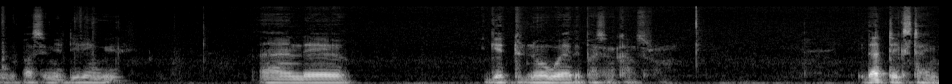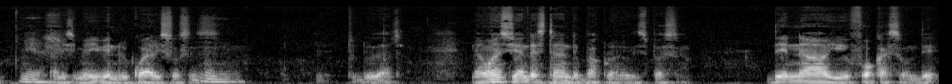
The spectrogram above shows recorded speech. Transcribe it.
of the person you're dealing with and uh, get to know where the person comes from that takes time Yes. and it may even require resources Mm. to do that. Now, once you understand the background of this person, then now you focus on the,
